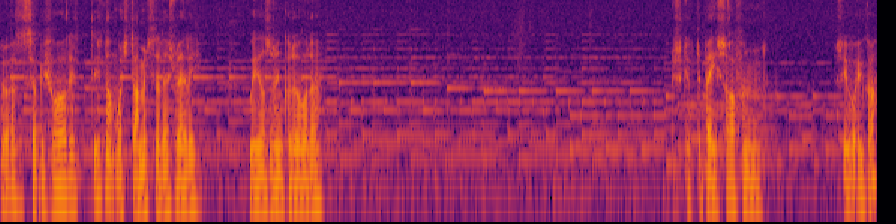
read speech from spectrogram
So as I said before, there's, there's not much damage to this really. Wheels are in good order. Just get the base off and see what we've got.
